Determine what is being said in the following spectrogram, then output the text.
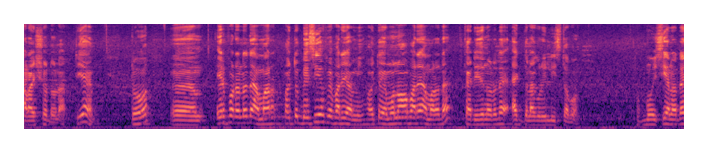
আড়াইশো ডলার ঠিক আছে? তো এরপর আমার হয়তো বেশি হতে পারি আমি, হয়তো এমনও পারে আমার হলে ক্যাডিজেন হলে এক ডলার করে লিস্ট হব। মই সিয়ানাতে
